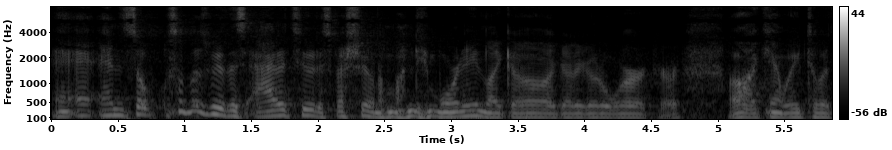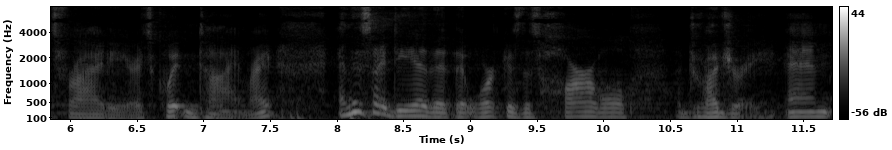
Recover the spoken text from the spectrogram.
And, and, so sometimes we have this attitude, especially on a Monday morning, like, oh, I got to go to work, or oh, I can't wait till it's Friday, or it's quitting time, right? And this idea that, that work is this horrible drudgery. And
